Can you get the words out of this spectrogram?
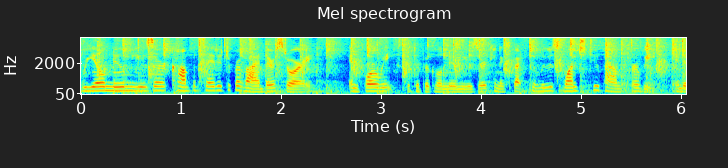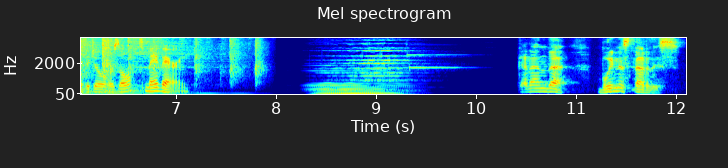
Real Noom user compensated to provide their story. In four weeks, the typical Noom user can expect to lose one to two pounds per week. Individual results may vary. Caranda, buenas tardes.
